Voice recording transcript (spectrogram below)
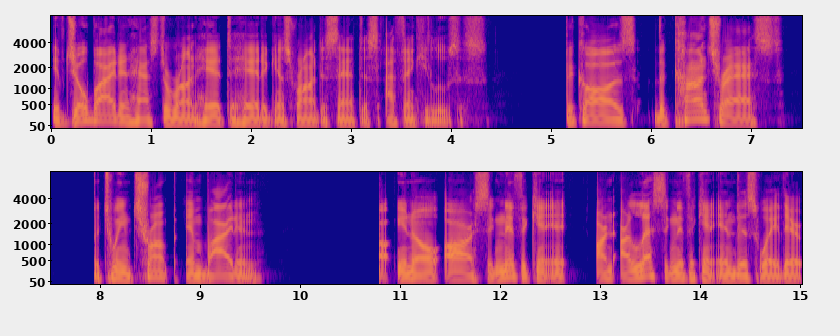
if Joe Biden has to run head to head against Ron DeSantis, I think he loses. Because the contrast between Trump and Biden, uh, you know, are significant, are, are less significant in this way. They're,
